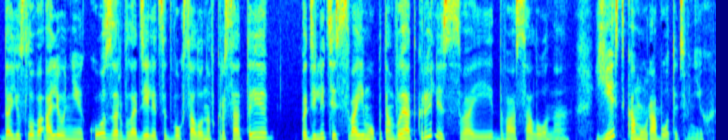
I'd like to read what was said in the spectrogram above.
Даю слово Алене Козар, владелице двух салонов красоты. Поделитесь своим опытом. Вы открыли свои два салона? Есть кому работать в них?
